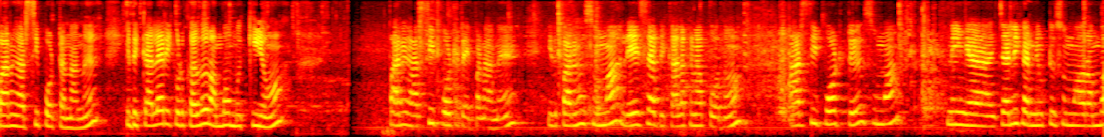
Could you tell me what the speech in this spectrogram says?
பாருங்கள் அரிசி போட்டேன் நான். இது கிளறி கொடுக்கறது ரொம்ப முக்கியம். பாருங்கள் அரிசி போட்டுட்டேன் இப்போ நான். இது பாருங்கள் சும்மா லேசாக அப்படி கலக்குனா போதும். அரிசி போட்டுட்டு சும்மா நீங்கள் ஜல்லிக்கண்ணி விட்டு சும்மா ரொம்ப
